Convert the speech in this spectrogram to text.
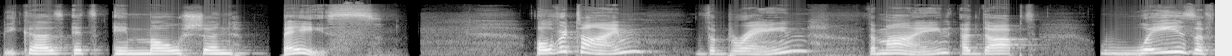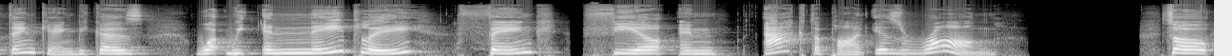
because it's emotion based. Over time, the brain, the mind, adopt ways of thinking because what we innately think, feel, and act upon is wrong. So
